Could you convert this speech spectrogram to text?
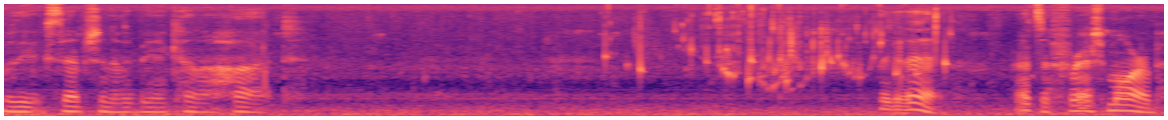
with the exception of it being kind of hot. Look at that. That's a fresh marb.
